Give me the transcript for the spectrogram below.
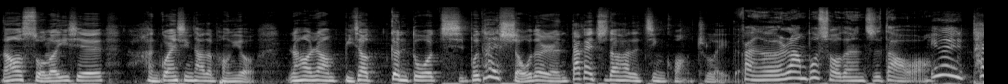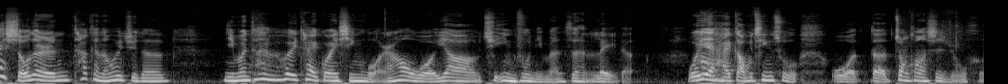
然后锁了一些很关心他的朋友，然后让比较更多不太熟的人大概知道他的近况之类的，反而让不熟的人知道哦，因为太熟的人他可能会觉得你们太会太关心我，然后我要去应付你们是很累的。我也还搞不清楚我的状况是如何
